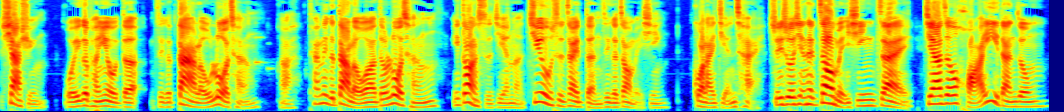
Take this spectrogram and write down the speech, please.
下旬，我一个朋友的这个大楼落成啊，他那个大楼啊都落成一段时间了，就是在等这个赵美心过来剪彩。所以说现在赵美心在加州华裔当中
